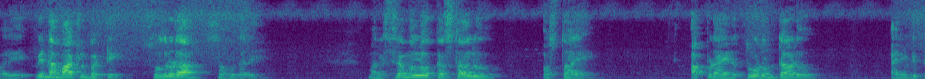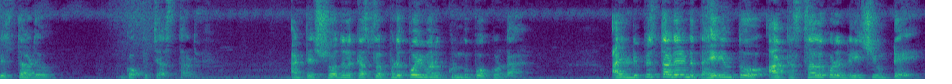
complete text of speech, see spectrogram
మరి విన్న మాటలను బట్టి సోదరుడా సహోదరి మన శ్రమల్లో కష్టాలు వస్తాయి. అప్పుడు ఆయన తోడుంటాడు. ఆయన విడిపిస్తాడు గొప్ప చేస్తాడు. అంటే శోధన కష్టాలు పడిపోయి మనం కృంగిపోకుండా ఆయన విడిపిస్తాడనే ధైర్యంతో ఆ కష్టాలు కూడా నిలిచి ఉంటే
